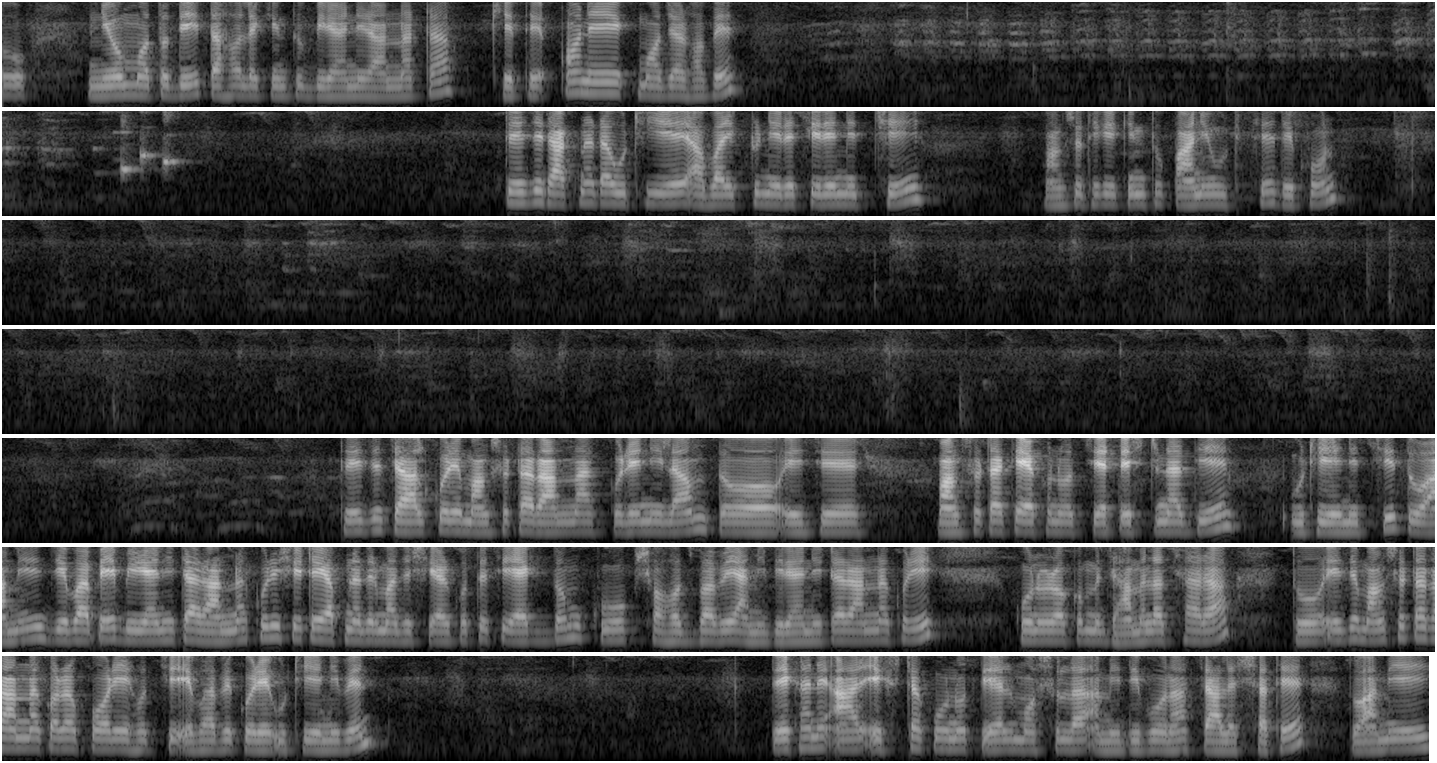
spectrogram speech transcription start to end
নিয়ম মতো দিই, তাহলে কিন্তু বিরিয়ানি রান্নাটা খেতে অনেক মজার হবে। এই যে ডাকনাটা উঠিয়ে আবার একটু নেড়ে চেড়ে নিচ্ছে। মাংস থেকে কিন্তু পানি উঠছে, দেখুন। তো এই যে চাল করে মাংসটা রান্না করে নিলাম, তো এই যে মাংসটাকে এখন হচ্ছে টেস্টনার দিয়ে উঠিয়ে নিচ্ছি। তো আমি যেভাবে বিরিয়ানিটা রান্না করি সেটাই আপনাদের মাঝে শেয়ার করতেছি। একদম খুব সহজভাবে আমি বিরিয়ানিটা রান্না করি, কোনো রকমের ঝামেলা ছাড়া। তো এই যে মাংসটা রান্না করার পরে হচ্ছে এভাবে করে উঠিয়ে নেবেন। তো এখানে আর এক্সট্রা কোনো তেল মশলা আমি দিব না চালের সাথে। তো আমি এই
